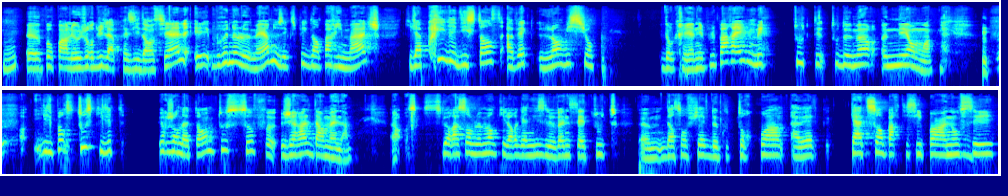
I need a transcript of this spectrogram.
mmh. euh, pour parler aujourd'hui de la présidentielle. Et Bruno Le Maire nous explique dans Paris Match qu'il a pris des distances avec l'ambition. Donc rien n'est plus pareil, mais tout, tout demeure néanmoins. Ils pensent tous qu'il est urgent d'attendre, tous sauf Gérald Darmanin. Alors, le rassemblement qu'il organise le 27 août euh, dans son fief de Tourcoing avec 400 participants annoncés,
